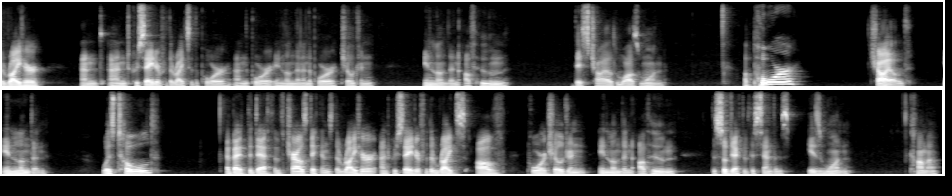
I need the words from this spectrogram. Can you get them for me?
the writer and and crusader for the rights of the poor and the poor in London and the poor children in London, of whom this child was one. A poor child in London was told about the death of Charles Dickens, the writer and crusader for the rights of poor children in London, of whom the subject of this sentence is one comma.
